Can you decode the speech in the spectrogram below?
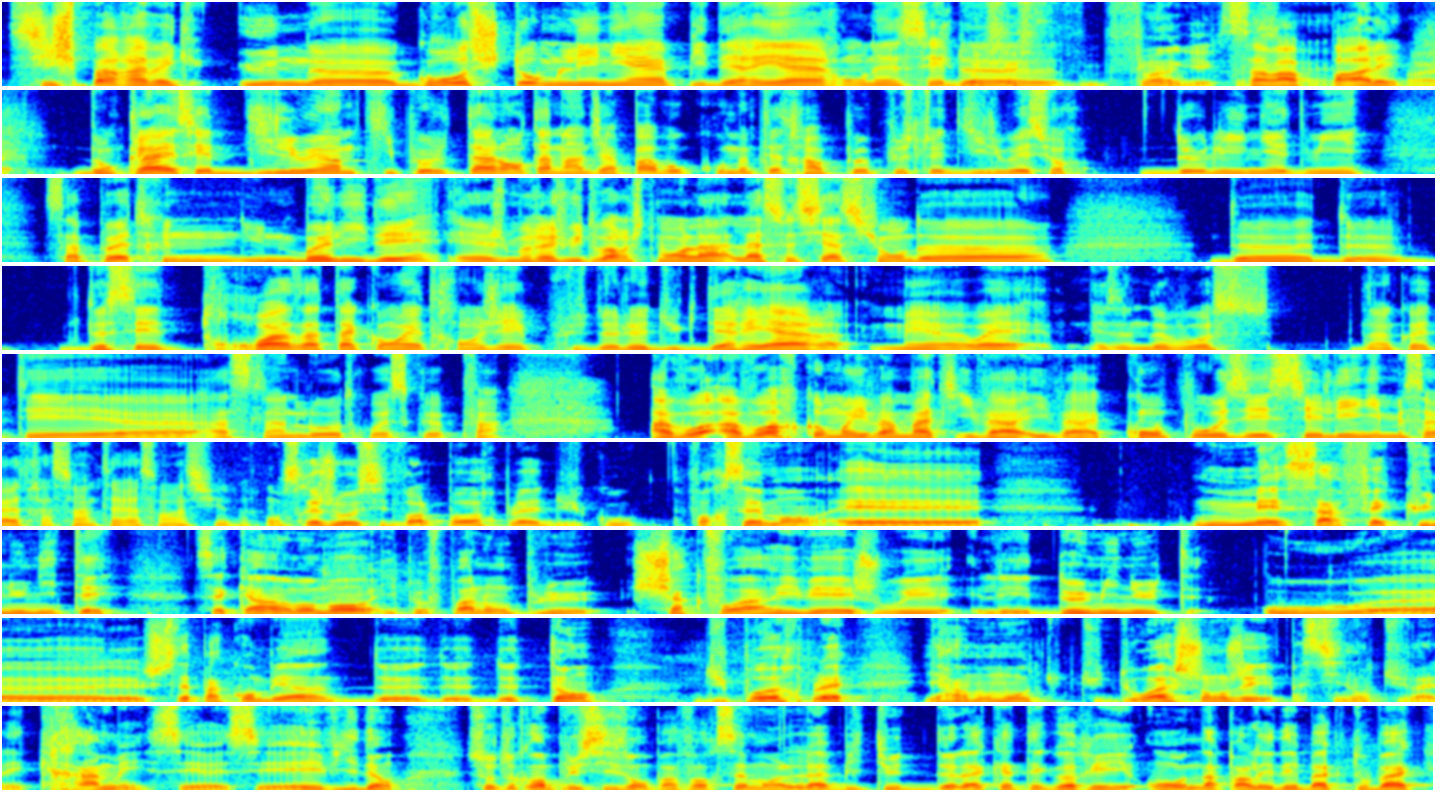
si je pars avec une euh, grosse Sturmlinie, puis derrière, on essaie Je de. flinguer. quoi, Ça va pas aller. ouais. Donc là, essayer de diluer un petit peu le talent, t'en as déjà pas beaucoup, mais peut-être un peu plus le diluer sur deux lignes et demie, ça peut être une, une bonne idée. Et je me réjouis de voir justement la- l'association de, de, de, de ces trois attaquants étrangers, plus de Leduc derrière. Mais euh, ouais, Ezen de Vos d'un côté, euh, Asselin de l'autre, ou est-ce que. Enfin, à voir, comment il va, match, il, va, il va composer ces lignes, mais ça va être assez intéressant à suivre. On se réjouit aussi de voir le powerplay, du coup, forcément. Et... Mais ça fait qu'une unité. C'est qu'à un moment, ils peuvent pas non plus chaque fois arriver et jouer les deux minutes ou euh, je sais pas combien de, de- temps du powerplay. Il y a un moment où tu- dois changer, parce sinon tu vas les cramer, c'est évident. Surtout qu'en plus, ils n'ont pas forcément l'habitude de la catégorie. On a parlé des back-to-back.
